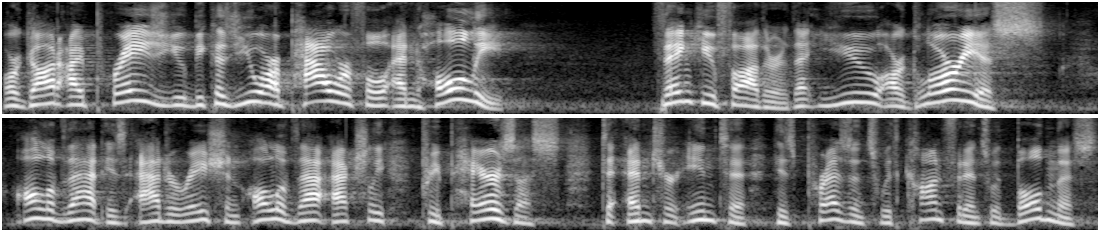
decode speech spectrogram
Or, God, I praise you because you are powerful and holy. Thank you, Father, that you are glorious. All of that is adoration. All of that actually prepares us to enter into His presence with confidence, with boldness.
